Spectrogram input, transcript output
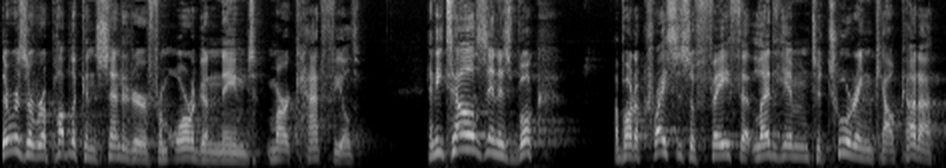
There was a Republican senator from Oregon named Mark Hatfield, and he tells in his book about a crisis of faith that led him to touring Calcutta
